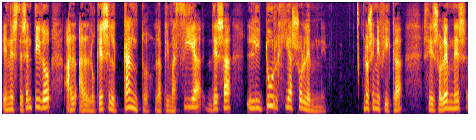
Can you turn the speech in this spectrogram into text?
en este sentido a, lo que es el canto, la primacía de esa liturgia solemne no significa, es decir, solemnes,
